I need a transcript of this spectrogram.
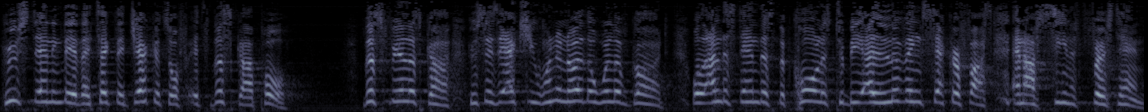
Who's standing there? They take their jackets off. It's this guy, Paul. This fearless guy who says, actually, you want to know the will of God. Well, understand this. The call is to be a living sacrifice. And I've seen it firsthand.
